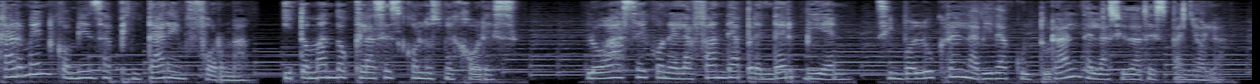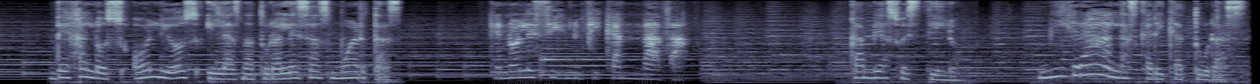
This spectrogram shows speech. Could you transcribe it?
Carmen comienza a pintar en forma y tomando clases con los mejores. Lo hace con el afán de aprender bien, se involucra en la vida cultural de la ciudad española. Deja los óleos y las naturalezas muertas, que no le significan nada. Cambia su estilo. Migra a las caricaturas.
